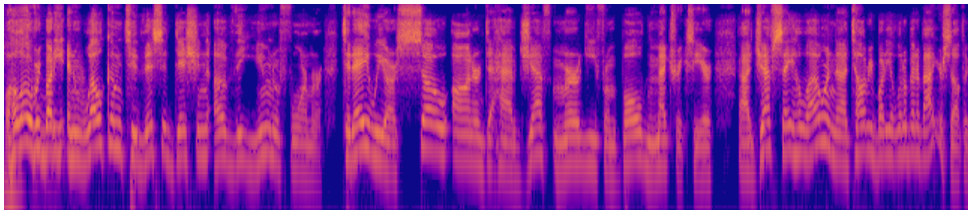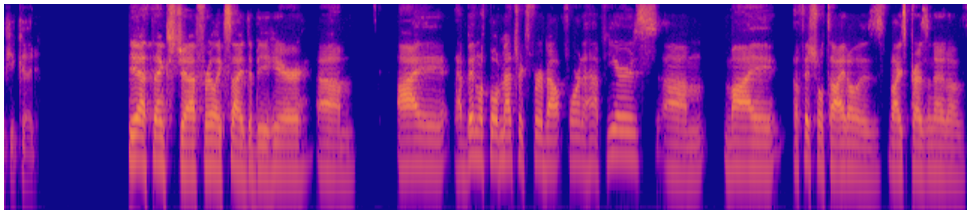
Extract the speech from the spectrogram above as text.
Well, hello, everybody, and welcome to this edition of The Uniformer. Today, we are so honored to have Jeff Mergy from Bold Metrics here. Uh, Jeff, say hello and uh, tell everybody a little bit about yourself, if you could. Yeah, thanks, Jeff. Really excited to be here. Um, I have been with Bold Metrics for about four and a half years. Um, my official title is Vice President of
